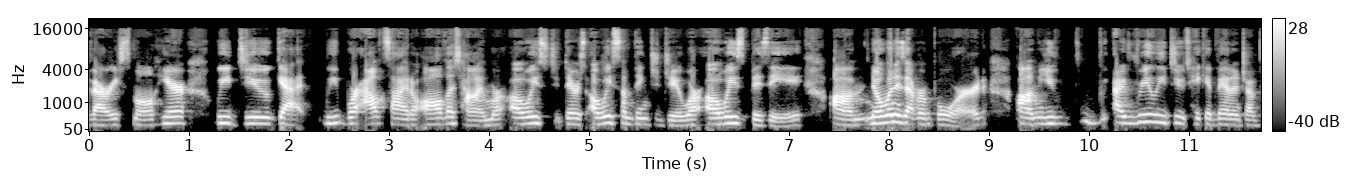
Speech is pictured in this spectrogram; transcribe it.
very small here, we do get we we're outside all the time. We're always there's always something to do. We're always busy. Um, no one is ever bored. Um, you, I really do take advantage of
